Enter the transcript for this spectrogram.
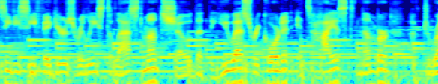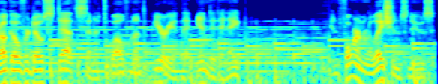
CDC figures released last month showed that the U.S. recorded its highest number of drug overdose deaths in a 12 month period that ended in April. In foreign relations news,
